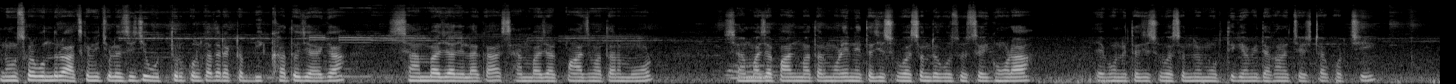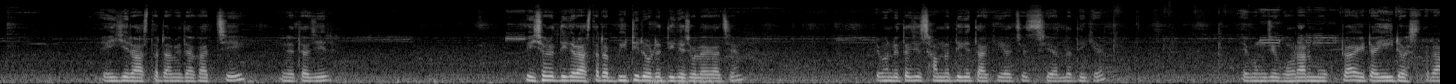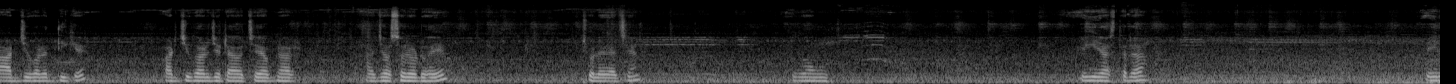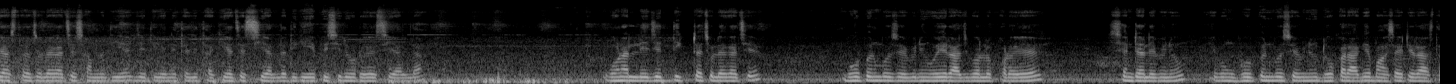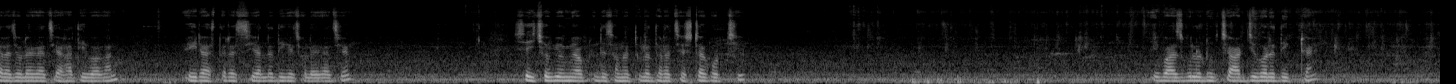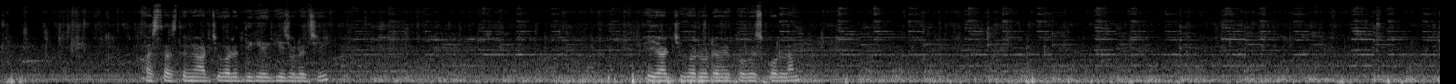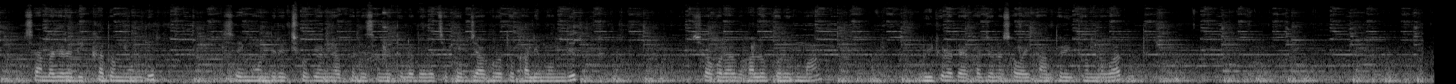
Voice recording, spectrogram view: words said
নমস্কার বন্ধুরা, আজকে আমি চলে এসেছি উত্তর কলকাতার একটা বিখ্যাত জায়গা, শ্যামবাজার এলাকা, শ্যামবাজার পাঁচ মাতার মোড়। শ্যামবাজার পাঁচ মাতার মোড়ে নেতাজি সুভাষচন্দ্র বসুর সেই ঘোড়া এবং নেতাজি সুভাষচন্দ্রের মূর্তিকে আমি দেখানোর চেষ্টা করছি। এই যে রাস্তাটা আমি দেখাচ্ছি নেতাজির, পিছনের দিকে রাস্তাটা বিটি রোডের দিকে চলে গেছে এবং নেতাজির সামনের দিকে তাকিয়ে আছে শিয়ালদার দিকে এবং যে ঘোড়ার মুখটা, এটা এই রাস্তাটা আর্যগড়ের দিকে। আর্যগড় যেটা হচ্ছে আপনার যশোর রোড হয়ে চলে গেছে। এবং এই রাস্তাটা এই রাস্তাটা চলে গেছে সামনে দিয়ে, যেদিকে নেতাজি তাকিয়ে আছে শিয়ালদা দিকে, এপিসি রোড হয়ে শিয়ালদা। ঘোড়ার লেজের দিকটা চলে গেছে ভূপেন বোস এভিনিউ হয়ে রাজবল্লভ পাড়া হয়ে সেন্ট্রাল এভিনিউ এবং ভূপেন বোস এভিনিউ ঢোকার আগে বাঁ সাইডে রাস্তাটা চলে গেছে হাতিবাগান। এই রাস্তাটা শিয়ালদার দিকে চলে গেছে। সেই ছবি আমি আপনাদের সামনে তুলে ধরার চেষ্টা করছি। এই বাসগুলো ঢুকছে আরজিগড়ের দিকটায়। আস্তে আস্তে আমি আরজিগড়ের দিকে এগিয়ে চলেছি। এই আরজিগড় রোডে আমি প্রবেশ করলাম। শ্যামবাজারের বিখ্যাত মন্দির। সেই মন্দিরের ছবি আমি আপনাদের সামনে তুলে ধরেছি। খুব জাগ্রত কালী মন্দির। সকল আর ভালো করুক মা। ভিডিওটা দেখার জন্য সবাইকে আন্তরিক ধন্যবাদ।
